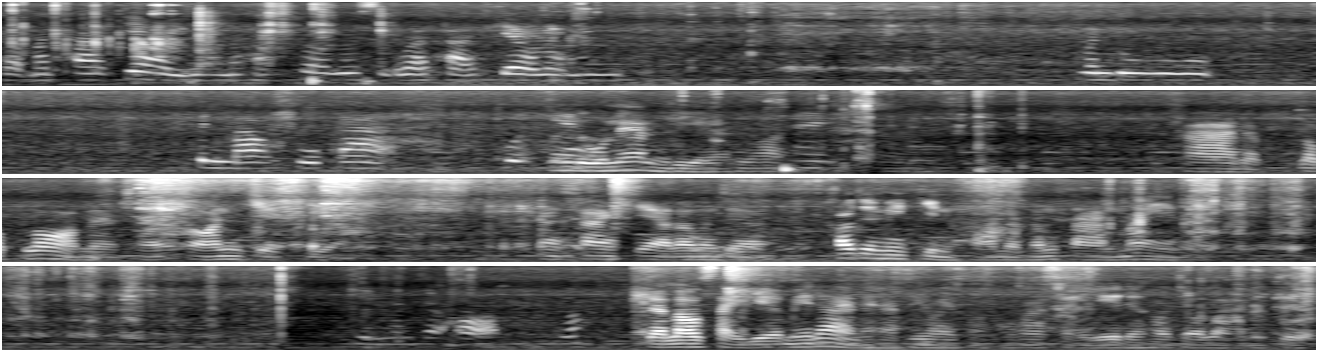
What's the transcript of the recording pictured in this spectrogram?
กลับมาทาแก้วอีกแล้วนะคะก็รู้สึกว่าทาแก้วแล้วมัน มันดู เป็นบราวน์ชูการ์ทั่วมันแก้วดูแน่นดีนะพี่อ้อยใช่ทาแบบรอบๆเนี่ยใช้ซ้อนเกลี่ยๆข้างๆแก้วแล้วมันจะเขาจะมีกลิ่นหอมแบบน้ำตาลไหม้นะกลิ่นมันจะออกเนาะแต่เราใส่เยอะไม่ได้นะครับพี่อ้อยเพราะว่าใส่เยอะเดี๋ยวเขาจะหวานเกิน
